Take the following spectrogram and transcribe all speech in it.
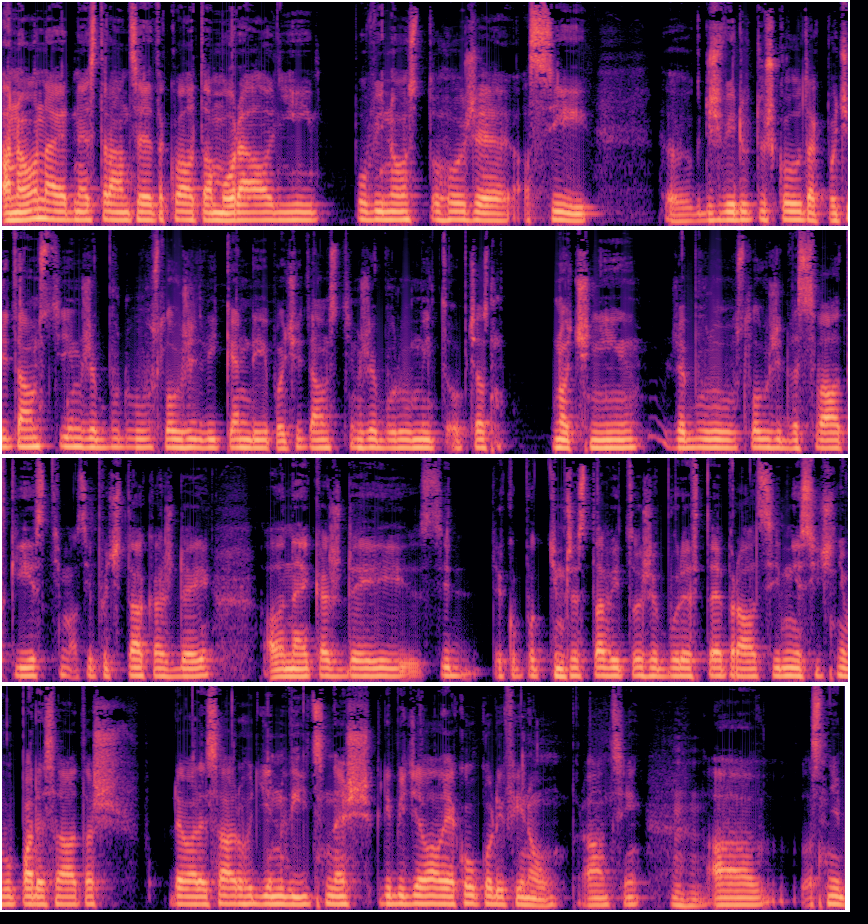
ano, na jedné stránce je taková ta morální povinnost toho, že asi eh, když vyjdu tu školu, tak počítám s tím, že budu sloužit víkendy, počítám s tím, že budu mít občas noční, že budu sloužit ve svátky, s tím asi počítá každý, ale ne každý si jako pod tím představí to, že bude v té práci měsíčně o 50 až 90 hodin víc, než kdyby dělal jakoukoliv jinou práci. Mm-hmm. A vlastně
